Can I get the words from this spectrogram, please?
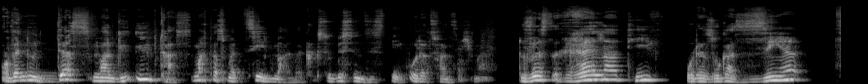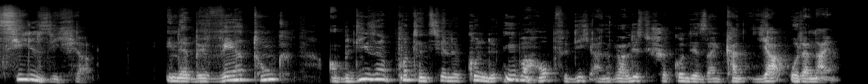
Und wenn du das mal geübt hast, mach das mal zehnmal, dann kriegst du ein bisschen System oder 20 Mal. Du wirst relativ oder sogar sehr zielsicher in der Bewertung ob dieser potenzielle Kunde überhaupt für dich ein realistischer Kunde sein kann, ja oder nein.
